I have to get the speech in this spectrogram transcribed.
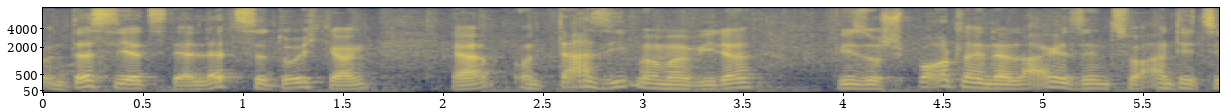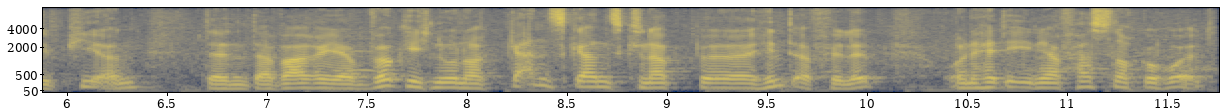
Und das ist jetzt der letzte Durchgang. Ja, und da sieht man mal wieder, wie so Sportler in der Lage sind zu antizipieren. Denn da war er ja wirklich nur noch ganz, ganz knapp äh, hinter Philipp und hätte ihn ja fast noch geholt.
